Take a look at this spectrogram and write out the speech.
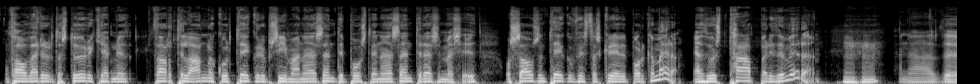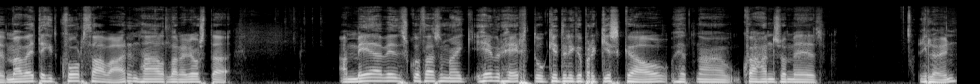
Og þá verður þetta stöðurkefni þar til að annarkur tekur upp síman eða sendir postin eða sendir SMS-ið og sá sem tekur fyrsta skrefið borga meira. Eða þú veist tapar í þeim viðræðum. Mhm. þannig að uh, maður veit ekkit hvor það var en það er allan að ljósta að meða við sko það sem maður hefur heyrt og getur líka bara giska á hérna, hvað hann er svo með í laun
